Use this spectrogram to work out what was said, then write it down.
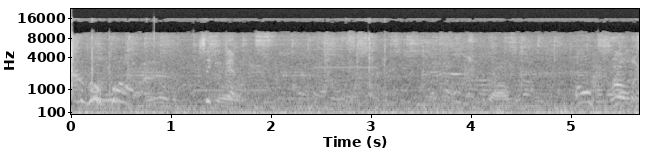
Good robot. Sit down. Two thousand. Oh, really?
